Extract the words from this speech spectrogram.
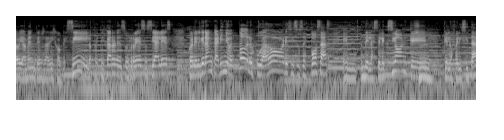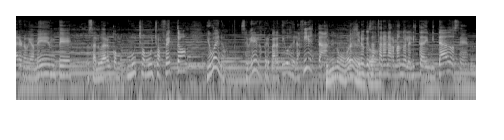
Obviamente ella dijo que sí, y lo festejaron en sus redes sociales con el gran cariño de todos los jugadores y sus esposas em, de la selección que, Sí. que lo felicitaron obviamente, lo saludaron con mucho, mucho afecto. Y bueno, se vienen los preparativos de la fiesta. Qué lindo Imagino que ya momento. estarán armando la lista de invitados. en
